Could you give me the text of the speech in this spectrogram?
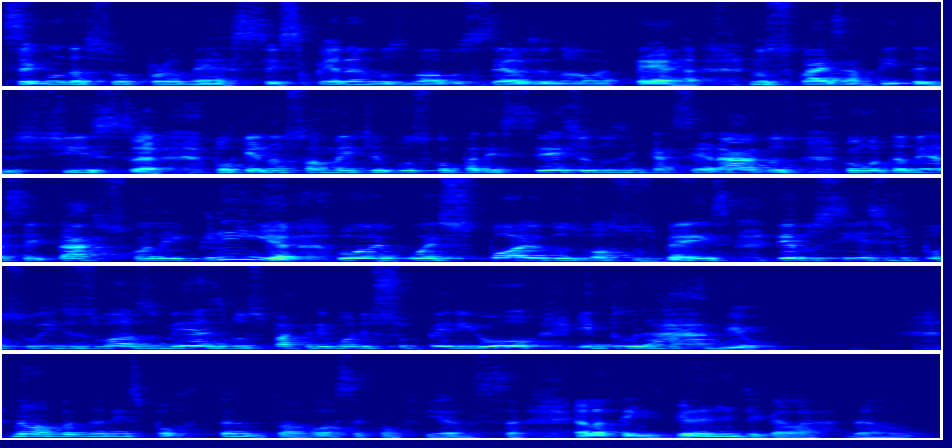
Segundo a sua promessa, esperamos novos céus e nova terra, nos quais habita a justiça, porque não somente vos compadeceste dos encarcerados, como também aceitastes com alegria o, o espólio dos vossos bens, tendo ciência de possuirdes vós mesmos patrimônio superior e durável. Não abandoneis, portanto, a vossa confiança, ela tem grande galardão.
